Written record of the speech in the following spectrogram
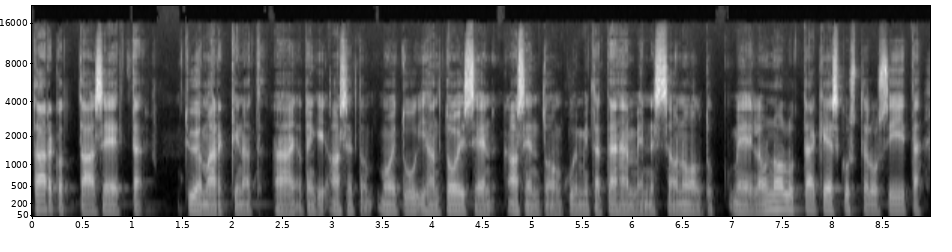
tarkoittaa se, että työmarkkinat ää, jotenkin asemoituu ihan toiseen asentoon kuin mitä tähän mennessä on oltu. Meillä on ollut tämä keskustelu siitä –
